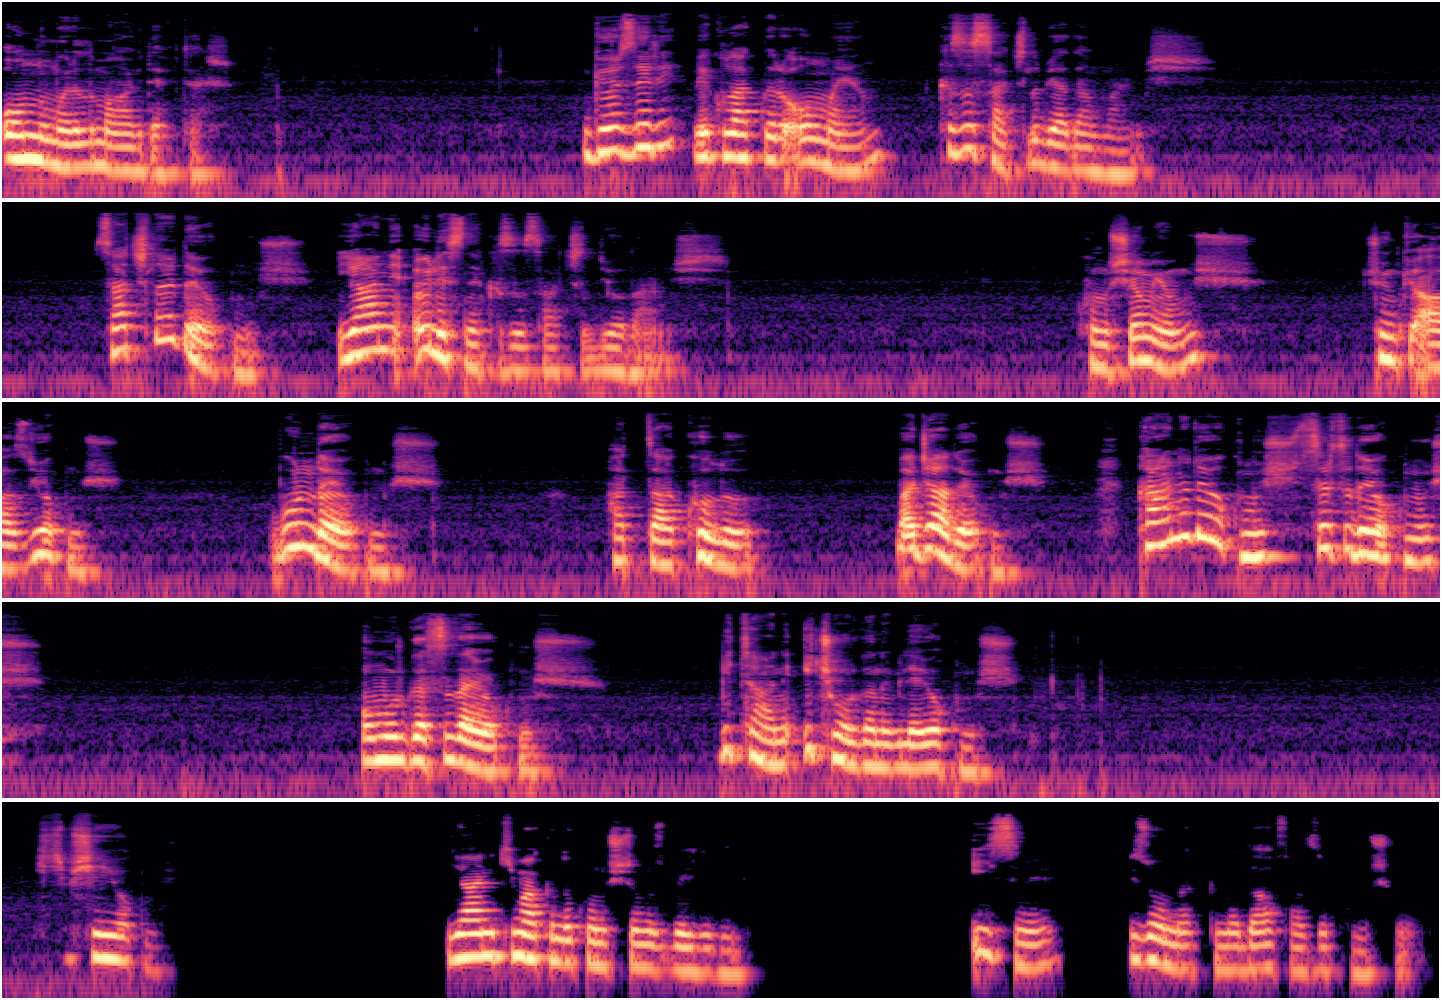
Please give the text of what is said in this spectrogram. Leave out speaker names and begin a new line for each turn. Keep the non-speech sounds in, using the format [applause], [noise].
On numaralı mavi defter. Gözleri ve kulakları olmayan kızıl saçlı bir adam varmış. Saçları da yokmuş. Yani öylesine kızıl saçlı diyorlarmış. Konuşamıyormuş. Çünkü ağzı yokmuş. Burnu da yokmuş. Hatta kolu, bacağı da yokmuş. Karnı da yokmuş, sırtı da yokmuş. Omurgası da yokmuş. Bir tane iç organı bile yokmuş. Hiçbir şey yokmuş. Yani kim hakkında konuştuğumuz belli değil. İyisi mi biz onun hakkında daha fazla konuşmayalım.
